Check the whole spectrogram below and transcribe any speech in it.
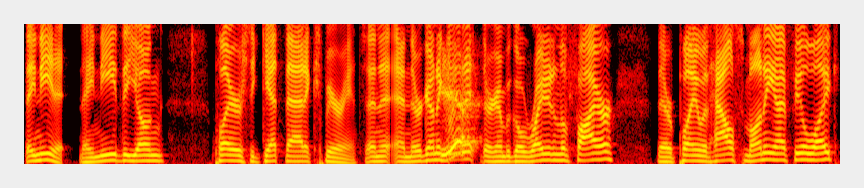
They need it. They need the young players to get that experience, and and they're going to get it. They're going to go right into the fire. They're playing with house money. I feel like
